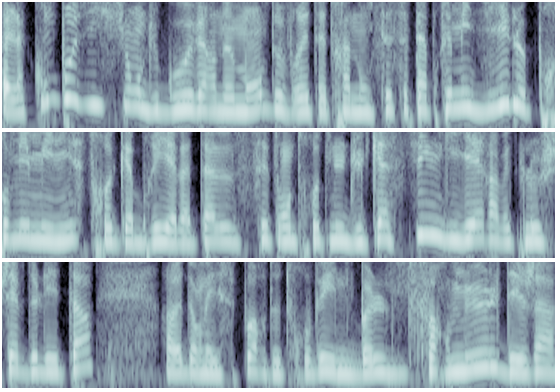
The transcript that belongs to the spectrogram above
La composition du gouvernement devrait être annoncée cet après-midi. Le Premier ministre Gabriel Gabriel Attal s'est entretenu du casting hier avec le chef de l'État euh, dans l'espoir de trouver une bonne formule déjà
